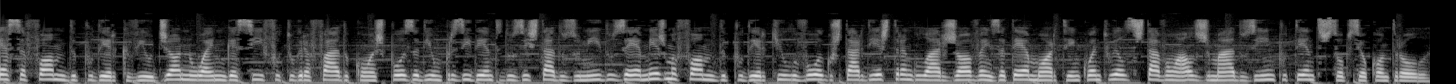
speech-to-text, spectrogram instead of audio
Essa fome de poder que viu John Wayne Gacy fotografado com a esposa de um presidente dos Estados Unidos é a mesma fome de poder que o levou a gostar de estrangular jovens até a morte enquanto eles estavam algemados e impotentes sob seu controle.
